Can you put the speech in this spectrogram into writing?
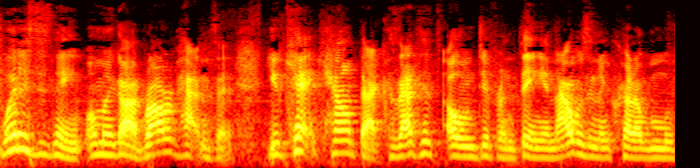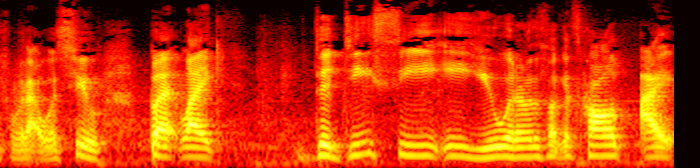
What is his name? Oh my God, Robert Pattinson. You can't count that because that's its own different thing, and that was an incredible movie for that was too. But like the DCEU, whatever the fuck it's called, I,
